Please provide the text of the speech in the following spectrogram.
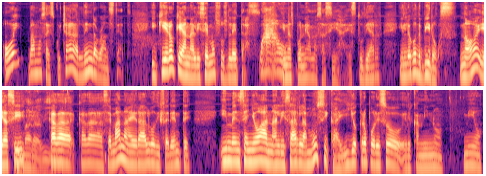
hoy vamos a escuchar a Linda Ronstadt y quiero que analicemos sus letras. Wow. Y nos poníamos así a estudiar. Y luego The Beatles, ¿no? Y así cada, cada semana era algo diferente. Y me enseñó a analizar la música. Y yo creo por eso el camino mío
